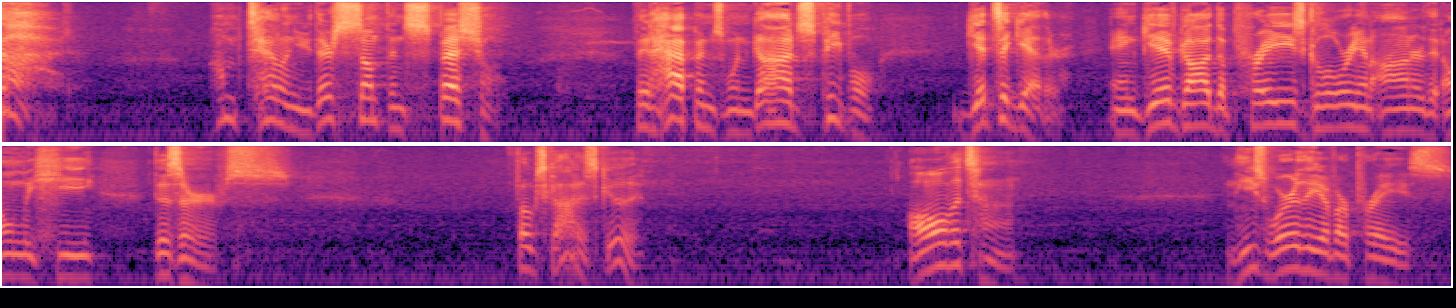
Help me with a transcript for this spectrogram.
God. I'm telling you, there's something special that happens when God's people get together and give God the praise, glory, and honor that only He deserves. Folks, God is good all the time, and He's worthy of our praise.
